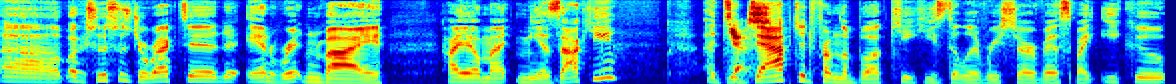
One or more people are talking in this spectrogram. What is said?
Um, okay, so this was directed and written by Hayao Miyazaki. It's Yes. adapted from the book Kiki's Delivery Service by Iku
